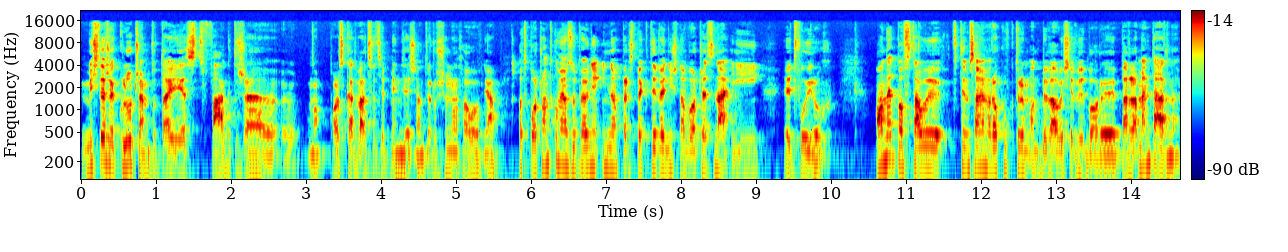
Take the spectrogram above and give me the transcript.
Myślę, że kluczem tutaj jest fakt, że y, no, Polska 2050, ruch Szymon Hołownia, od początku miał zupełnie inną perspektywę niż Nowoczesna i y, Twój ruch. One powstały w tym samym roku, w którym odbywały się wybory parlamentarne.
